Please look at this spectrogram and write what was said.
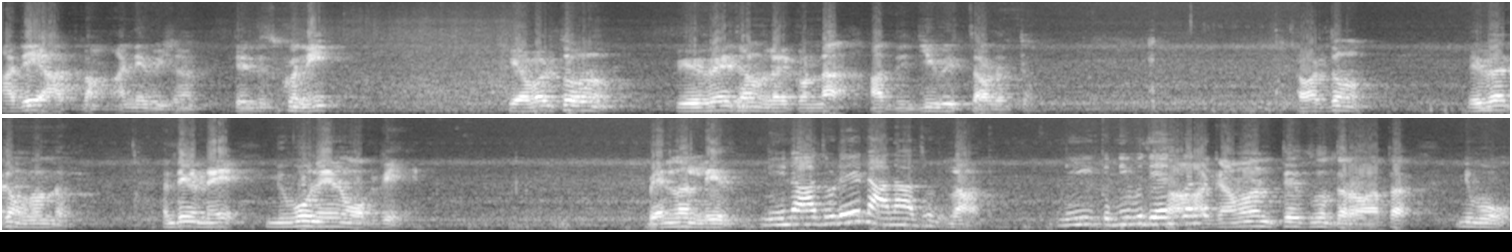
అదే ఆత్మ అనే విషయం తెలుసుకొని ఎవరితో విభేదం లేకుండా అది జీవిస్తాడు ఎవరితో విభేదం ఉండదు. ఎందుకంటే నువ్వు నేను ఒకటి. బెల్లం లేదు. నీ నాథుడే నానాథుడు. నాకు నీకు నీవు ఆ క్రమాన్ని తెలుసుకున్న తర్వాత నువ్వు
